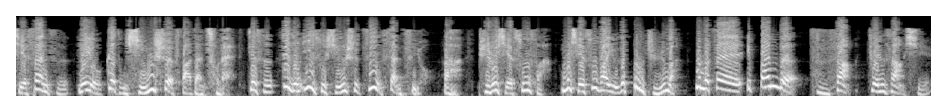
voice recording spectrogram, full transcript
写扇子也有各种形式发展出来，就是这种艺术形式只有扇子有啊。比如写书法，我们写书法有一个布局嘛。那么在一般的纸上、绢上写，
